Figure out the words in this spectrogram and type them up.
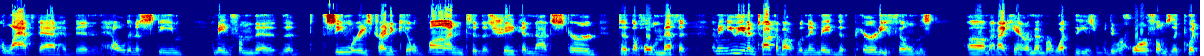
laughed at, have been held in esteem. I mean, from the the scene where he's trying to kill Bond to the shaken, not stirred, to the whole method. I mean, you even talk about when they made the parody films, um, and I can't remember what these they were horror films. They put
